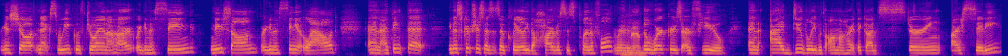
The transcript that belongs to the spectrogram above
We're going to show up next week with joy in our heart. We're going to sing new song. We're going to sing it loud. And I think that, you know, scripture says it so clearly the harvest is plentiful, Right. The workers are few. And I do believe with all my heart that God's stirring our city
